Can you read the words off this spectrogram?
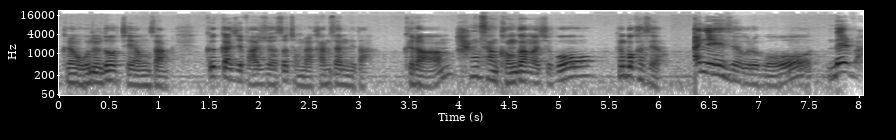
그럼 오늘도 제 영상 끝까지 봐주셔서 정말 감사합니다. 그럼 항상 건강하시고 행복하세요. 안녕히 계세요 그러고 내일 봐.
